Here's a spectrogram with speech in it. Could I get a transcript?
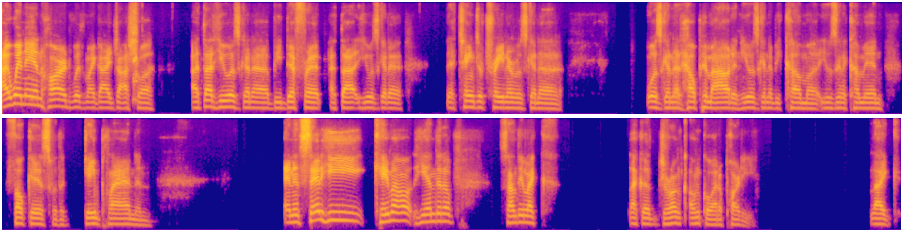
I went in hard with my guy Joshua. I thought he was gonna be different. I thought he was gonna the change of trainer was gonna was gonna help him out and he was gonna become uh he was gonna come in focused with a game plan and and instead he came out he ended up sounding like like a drunk uncle at a party like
